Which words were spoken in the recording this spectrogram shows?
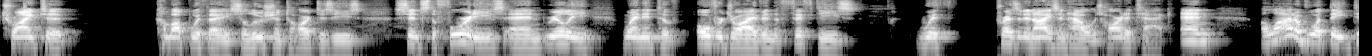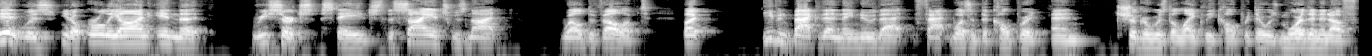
trying to come up with a solution to heart disease since the 40s and really went into overdrive in the 50s with President Eisenhower's heart attack. And a lot of what they did was, you know, early on in the research stage, the science was not well developed. But even back then, they knew that fat wasn't the culprit and sugar was the likely culprit. There was more than enough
